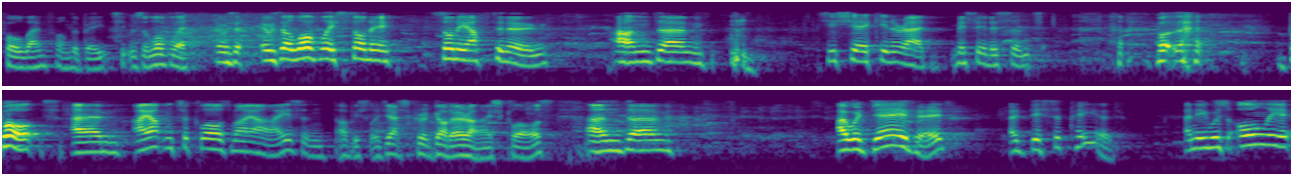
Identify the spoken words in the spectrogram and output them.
full length on the beach. It was a lovely, it was a, it was a lovely sunny, sunny afternoon, and um, she's shaking her head, Miss Innocent. but but um, I happened to close my eyes, and obviously Jessica had got her eyes closed, and um, our David had disappeared. And he was only,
